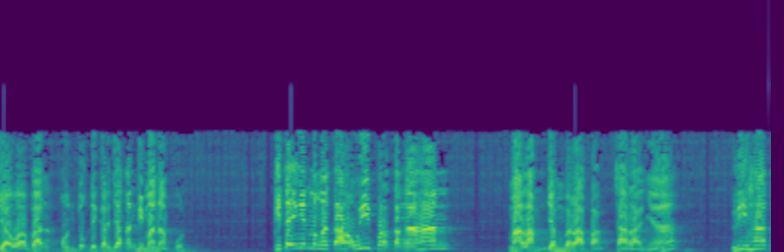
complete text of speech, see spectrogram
jawaban untuk dikerjakan di mana pun. Kita ingin mengetahui pertengahan malam jam berapa caranya. Lihat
